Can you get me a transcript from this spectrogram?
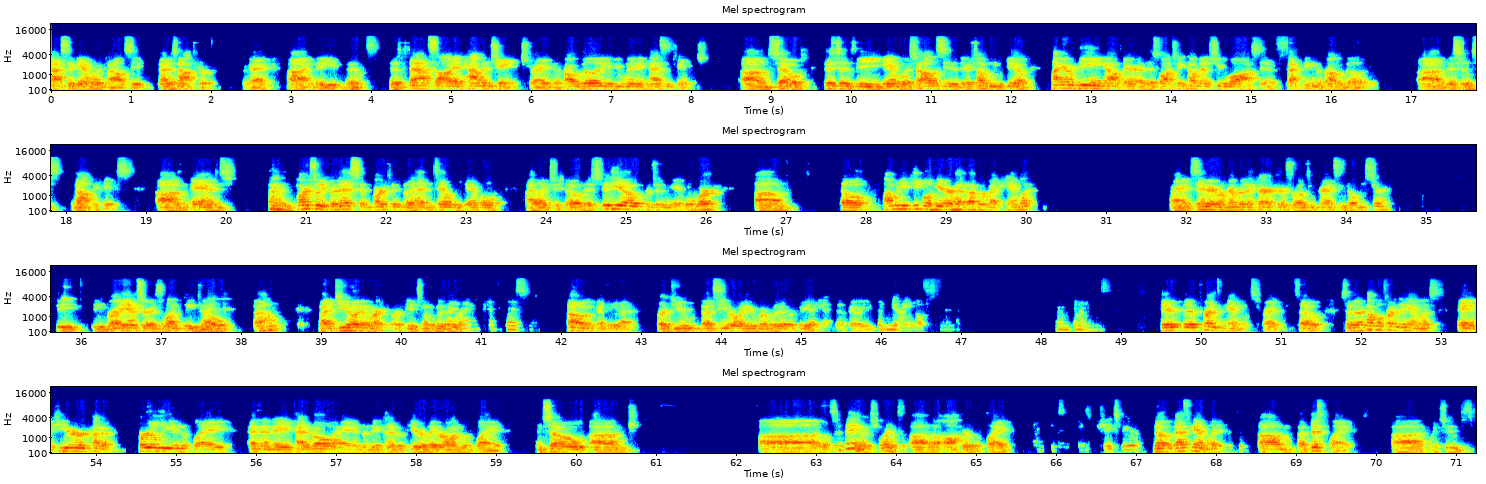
That's the gambling fallacy. That is not true, okay? Uh, the, the, the stats on it haven't changed, right? The probability of you winning hasn't changed. Um, so this is the gambler's fallacy that there's some, you know, higher being out there that's watching how much you lost and affecting the probability. Uh, this is not the case. Um, and partially for this and partially for the head and tails example, I like to show this video, presuming it will work. Um, so how many people here have ever read Hamlet? All right, does anybody remember the characters Rosencrantz and Guildenstern? The, the right answer is likely no. Oh, but do you know who they were, or can you tell me who they were? Oh, okay, yeah, or do you, but do you already remember who they were? Yeah, the very the beginning of. they're, they're friends of Hamlet's, right? So, so they're a couple friends of Hamlet's, they appear kind of early in the play. And then they kind of go away, and then they kind of appear later on in the play, and so, um. Uh, what's the name? Which one's, uh, the author of the play? Shakespeare? No, that's Hamlet, um, but this play, uh, which is.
